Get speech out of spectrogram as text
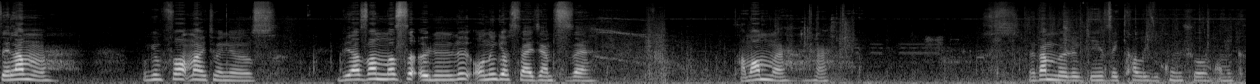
Selam. Bugün Fortnite oynuyoruz. Birazdan nasıl ölünülür onu göstereceğim size. Tamam mı? Neden böyle gerizekalı gibi konuşuyorum amık?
